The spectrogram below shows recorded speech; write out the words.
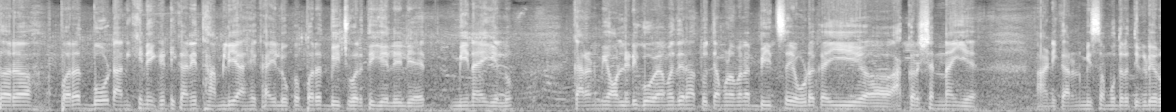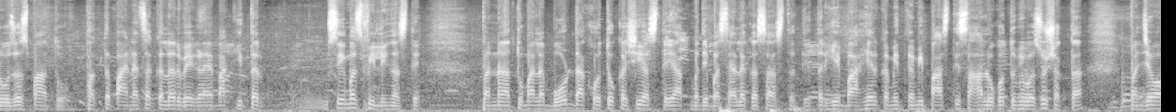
तर परत बोट आणखीन एके ठिकाणी थांबली आहे. काही लोक परत बीचवरती गेलेली आहेत. मी नाही गेलो. कारण मी ऑलरेडी गोव्यामध्ये राहतो त्यामुळे मला बीचचं एवढं काही आकर्षण नाही आहे आणि कारण मी समुद्र तिकडे रोजच पाहतो. फक्त पाण्याचा कलर वेगळा आहे. बाकी तर सेमच फिलिंग असते. पण तुम्हाला बोट दाखवतो कशी असते आतमध्ये बसायला कसं असतं ते. तर हे बाहेर कमीत कमी पाच ते सहा लोक तुम्ही बसू शकता. पण जेव्हा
